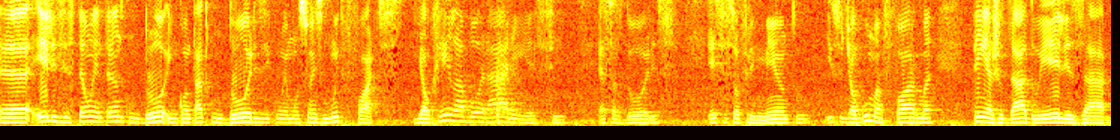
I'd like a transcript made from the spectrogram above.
é, eles estão entrando com dor, em contato com dores e com emoções muito fortes. E ao reelaborarem esse, essas dores, esse sofrimento, isso de alguma forma tem ajudado eles a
